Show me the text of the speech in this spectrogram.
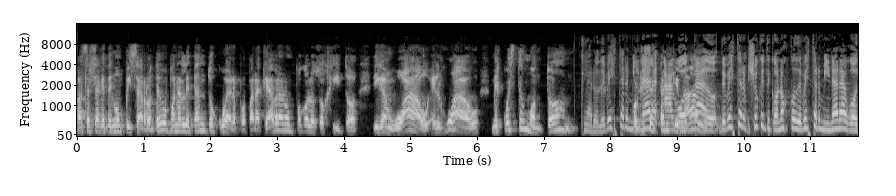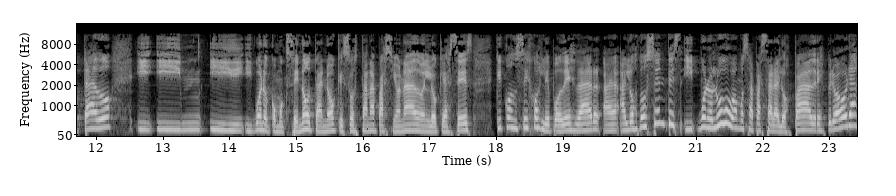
Más allá que tengo un pizarrón, tengo que ponerle tanto cuerpo para que abran un poco los ojitos, digan, wow, el wow, me cuesta un montón. Claro, debes terminar agotado. quemados. Debes ter- yo que te conozco, debes terminar agotado y, y, y, y, bueno, como se nota, ¿no? Que sos tan apasionado en lo que haces. ¿Qué consejos le podés dar a, a los docentes? Y bueno, luego vamos a pasar a los padres, pero ahora,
